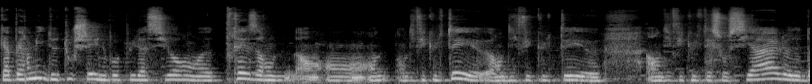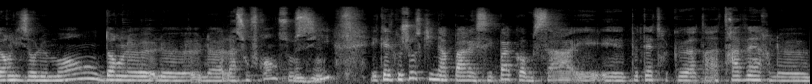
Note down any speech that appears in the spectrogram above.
qui a permis de toucher une population euh, très en, en, en difficulté, en difficulté, euh, en difficulté sociale, dans l'isolement, dans le, le, la, la, souffrance aussi, mhm. et quelque chose qui n'apparaissait pas comme ça. Et, et peut-être qu'à à travers le,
